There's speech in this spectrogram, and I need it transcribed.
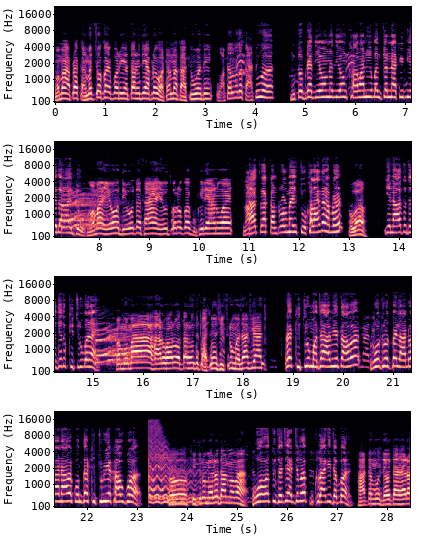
મમા આપડા ઘરમાં ચોખ્ખાઈ પડ્યું અત્યાર સુધી આપણે હોટલમાં ખાતું હતું. હોટલમાં તો ખાતું હોય હું તો બધા દેવામ ને દેવામ ખાવાનું બંધ કરી નાખ્યું બે દાડા તો. મમા એવો દેવો તો થાય એવું થોડું કોઈ ભૂખી રહેવાનું હોય. ના પેલા કંટ્રોલમાં એ ચોખા લાગે ને આપડે હોવા. એ ના તો જજે તું ખીચડું બનાય. પણ મમા હારું હારું અત્યાર સુધી ખાતું ખીચડું મજા છે આજ? અરે ખીચડું મજા આવી તો આવે રોજ રોજ પછી લાડવા ના આવે કોક દર ખીચડું એ ખાવું પડે. તો ખીચડું મેલો તાન મામા. હું હવે તું જજે આજે મને ભૂખ લાગી જબર. હા તો હું જઉં તાર હેરો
